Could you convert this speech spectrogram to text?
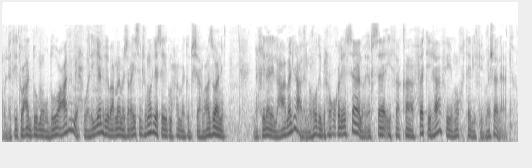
والتي تعد موضوعا محوريا في برنامج رئيس الجمهورية سيد محمد الشيخ الغزواني. من خلال العمل على النهوض بحقوق الإنسان وإرساء ثقافتها في مختلف المجالات.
